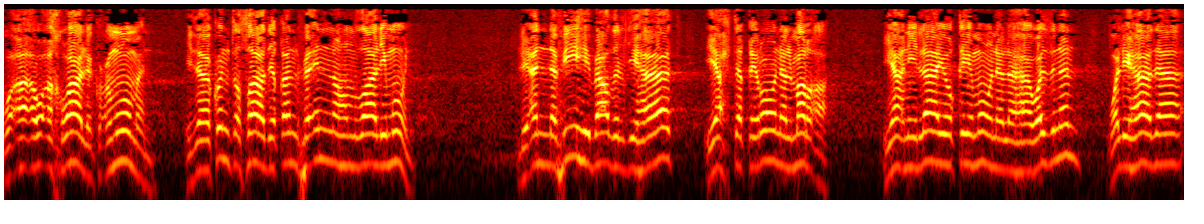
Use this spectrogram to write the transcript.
أو أخوالك عموما إذا كنت صادقا فإنهم ظالمون. لأن فيه بعض الجهات يحتقرون المرأة يعني لا يقيمون لها وزنا ولهذا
